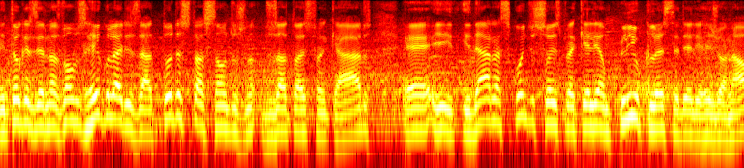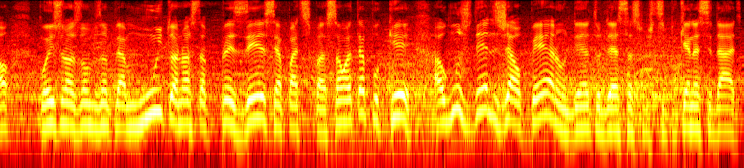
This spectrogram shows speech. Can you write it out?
Então, quer dizer, nós vamos regularizar toda a situação dos, dos atuais franqueados é, e, e, dar as condições para que ele amplie o cluster dele regional. Com isso, nós vamos ampliar muito a nossa presença e a participação, até porque alguns deles já operam dentro dessas pequenas cidades,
